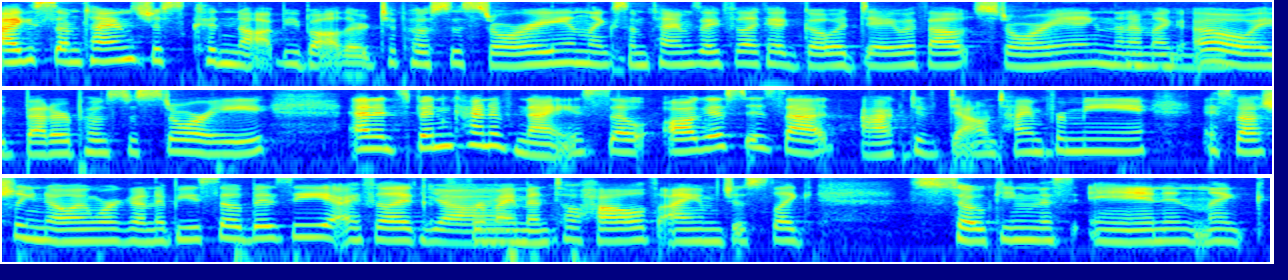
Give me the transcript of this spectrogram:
I sometimes just could not be bothered to post a story. And like sometimes I feel like I go a day without storying. And then I'm like, mm-hmm. oh, I better post a story. And it's been kind of nice. So August is that active downtime for me, especially knowing we're going to be so busy. I feel like yeah. for my mental health, I am just like soaking this in and like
